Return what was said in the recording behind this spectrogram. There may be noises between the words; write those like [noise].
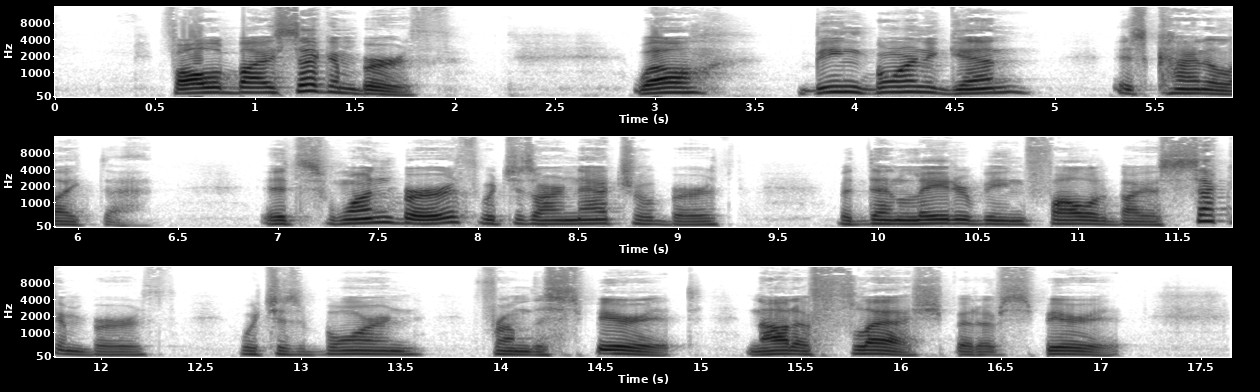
followed by a second birth. Well, being born again is kind of like that. It's one birth, which is our natural birth, but then later being followed by a second birth, which is born from the Spirit, not of flesh, but of spirit.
